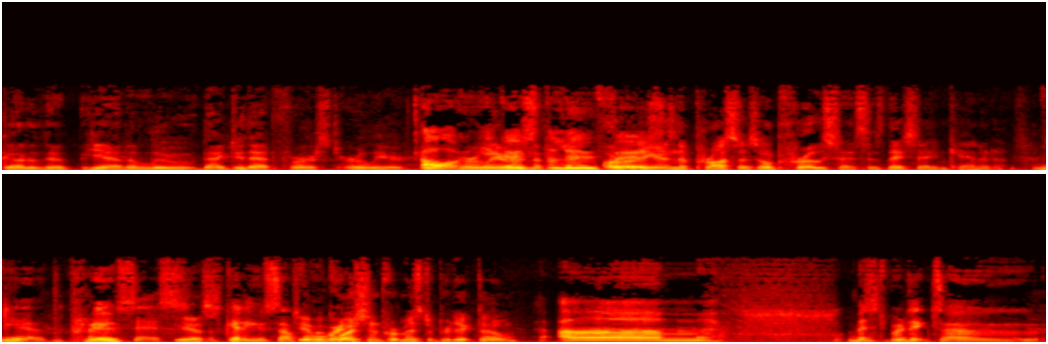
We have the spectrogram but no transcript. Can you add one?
Go to the yeah the loo. I do that first earlier. Oh, yeah, earlier goes in to the loo first. Earlier in the process or process, as they say in Canada. Yeah, the process Yes. of getting yourself Do you have all a question for Mr. Predicto? Um, Mr. Predicto,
